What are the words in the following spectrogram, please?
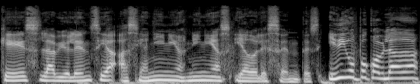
que es la violencia hacia niños, niñas y adolescentes. Y digo poco hablada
